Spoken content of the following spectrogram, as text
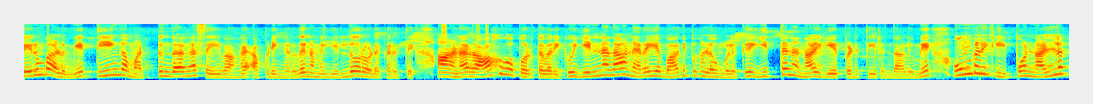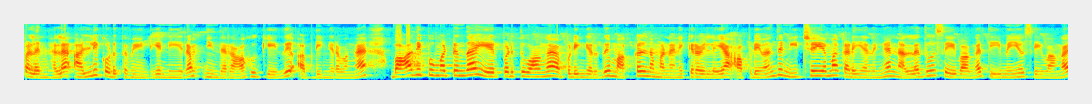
பெரும்பாலுமே தீங்க மட்டும்தாங்க செய்வாங்க அப்படிங்கிறது நம்ம எல்லோரோட கருத்து. ஆனால் ராகுவை பொறுத்த வரைக்கும் என்னதான் நிறைய பாதிப்புகளை உங்களுக்கு இத்தனை நாள் ஏற்படுத்தி இருந்தாலுமே உங்களுக்கு இப்போ நல்ல பலன்களை அள்ளி கொடுக்க வேண்டிய நேரம் இந்த ராகு கேது அப்படிங்கிறவங்க. பாதிப்பு மட்டும்தான் ஏற்படுத்துவாங்க அப்படிங்கிறது மக்கள் நம்ம நினைக்கிறோம் இல்லையா? அப்படி வந்து நிச்சயமாக கிடையாதுங்க. நல்லதும் செய்வாங்க தீமையும் செய்வாங்க.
